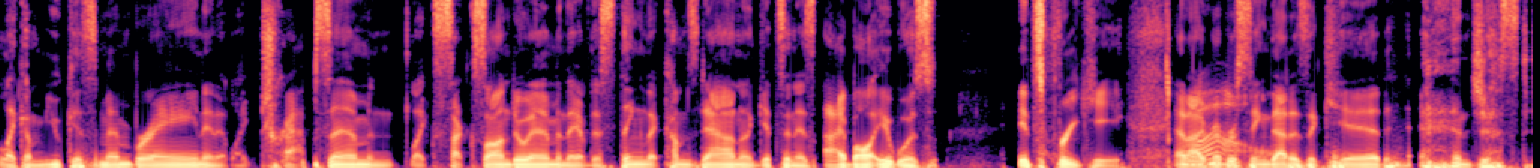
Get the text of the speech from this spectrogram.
like a mucus membrane and it like traps him and like sucks onto him and they have this thing that comes down and gets in his eyeball. It was it's freaky. And I remember seeing that as a kid and just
